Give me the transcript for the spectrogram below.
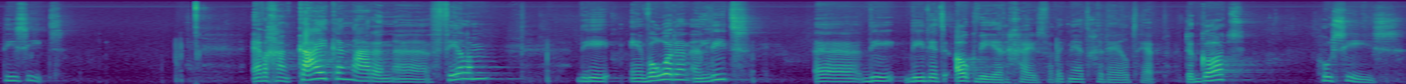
die ziet. En we gaan kijken naar een uh, film die in woorden een lied uh, die, die dit ook weergeeft, wat ik net gedeeld heb. The God who sees.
